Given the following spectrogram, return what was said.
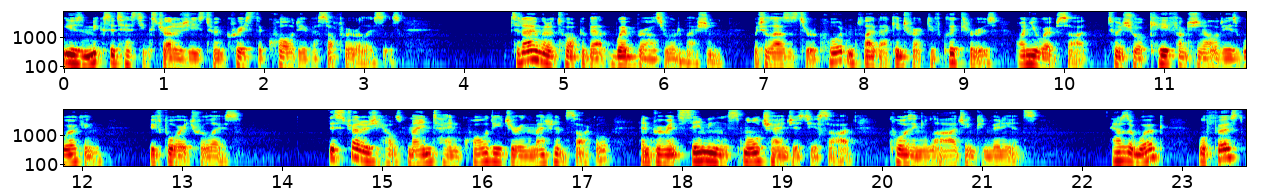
uses a mix of testing strategies to increase the quality of our software releases. Today I'm going to talk about web browser automation, which allows us to record and play back interactive click-throughs on your website to ensure key functionality is working before each release. This strategy helps maintain quality during the maintenance cycle and prevents seemingly small changes to your site causing large inconvenience. How does it work? Well, first,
